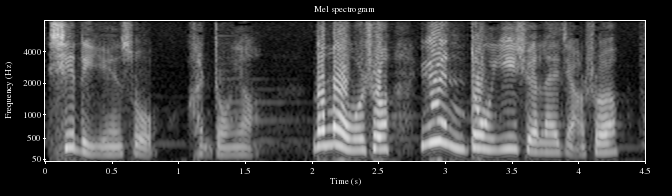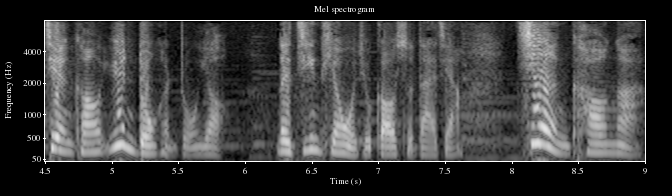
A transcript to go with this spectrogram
心理因素很重要。那么我们说，运动医学来讲，说健康运动很重要。那今天我就告诉大家，健康啊，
